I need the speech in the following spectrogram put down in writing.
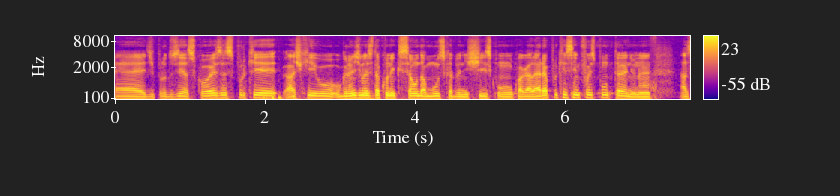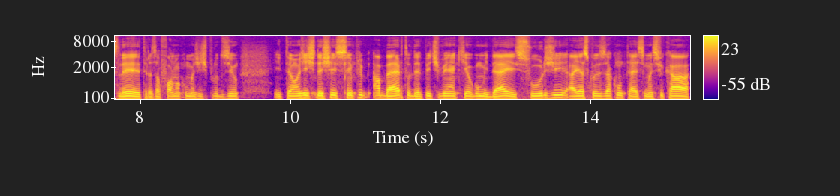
É, de produzir as coisas, porque acho que o, o, grande lance da conexão da música do NX com, com a galera é porque sempre foi espontâneo, né? As letras, a forma como a gente produziu. Então a gente deixa isso sempre aberto, de repente vem aqui alguma ideia e surge, aí as coisas acontecem. Mas ficar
